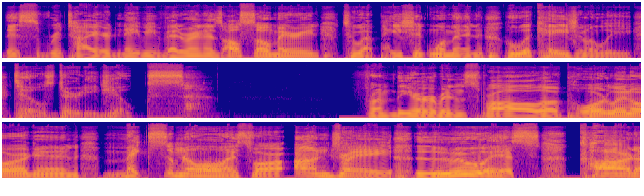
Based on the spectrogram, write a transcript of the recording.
This retired Navy veteran is also married to a patient woman who occasionally tells dirty jokes. From the urban sprawl of Portland, Oregon, make some noise for Andre Lewis Carter.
